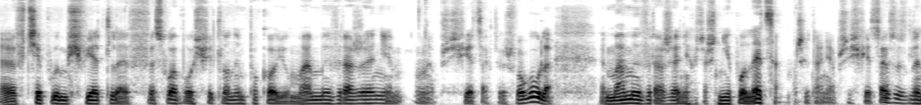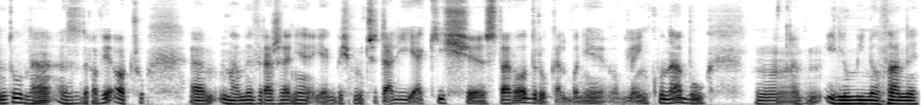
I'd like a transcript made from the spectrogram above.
e, w ciepłym świetle, w słabo oświetlonym pokoju. Mamy wrażenie, no, przy świecach to już w ogóle, mamy wrażenie, chociaż nie polecam czytania przy świecach ze względu na zdrowie oczu. E, mamy wrażenie, jakbyśmy czytali jakiś starodruk albo nie, w ogóle inkunabuł iluminowany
